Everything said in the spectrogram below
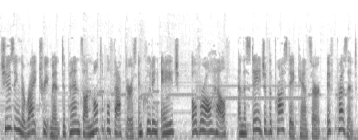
Choosing the right treatment depends on multiple factors including age, overall health, and the stage of the prostate cancer, if present.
